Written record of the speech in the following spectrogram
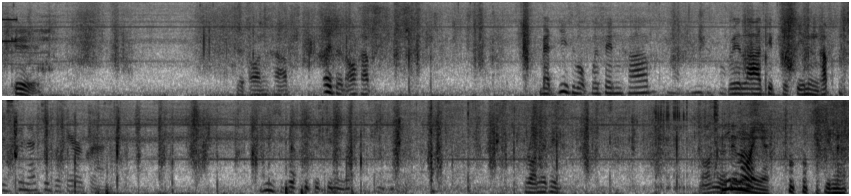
โอเคเติดออนครับ เอ้ยเติดออฟครับ แบตยี่สิบหกเปอร์เซ็นต์ครับ เวลาสิบจุดสี่หนึ่งครับ Disconnected with aircraft. ยี่สิบหกสิบจุดสี่หนึ่งครับ ร้อนไหมพี่ ร้อนนิดหน่อยอะยินไหมครับ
